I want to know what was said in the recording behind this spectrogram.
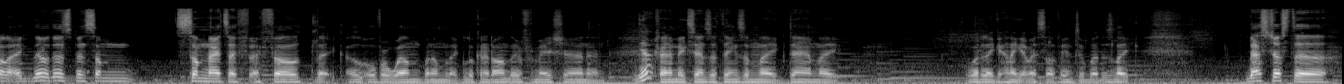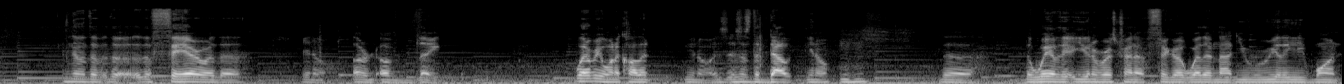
know, like there, there's been some some nights I, f- I felt like a little overwhelmed when I'm like looking at all the information and Yeah. trying to make sense of things. I'm like, damn, like what did I kind of get myself into? But it's like that's just the you know the the, the fear or the you know or of like whatever you want to call it. You know, is just the doubt. You know, Mm-hmm. the the way of the universe trying to figure out whether or not you really want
